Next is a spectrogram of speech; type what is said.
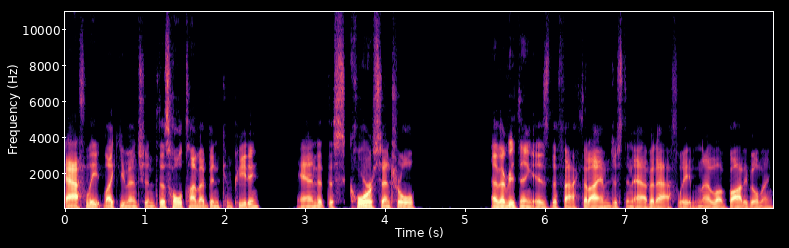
athlete, like you mentioned. This whole time I've been competing, and at this core central of everything is the fact that I am just an avid athlete and I love bodybuilding.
